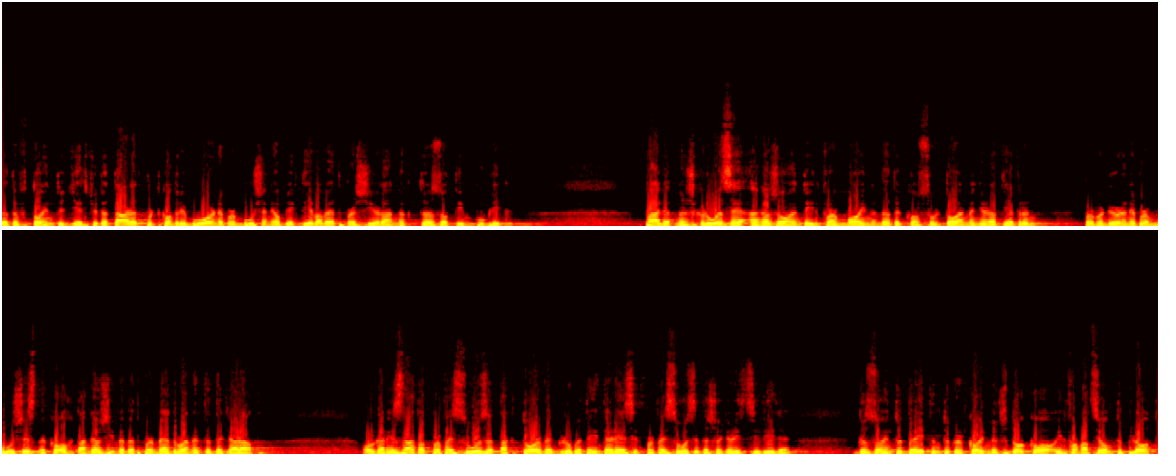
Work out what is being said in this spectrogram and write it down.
dhe të ftojnë të gjithë qytetarët për të kontribuar në përmbushen e objektivave të përshira në këtë zotim publik palët më nëshkruese angazhojnë të informojnë dhe të konsultojnë me njëra tjetërën për mënyrën e përmbushis në kohë të angazhimeve të përmendruar në këtë deklarat. Organizatat përfajsuese të aktorve, grupët e interesit, përfajsuese dhe shëgjërisë civile, gëzojnë të drejtën të kërkojnë në gjdo ko informacion të plot,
